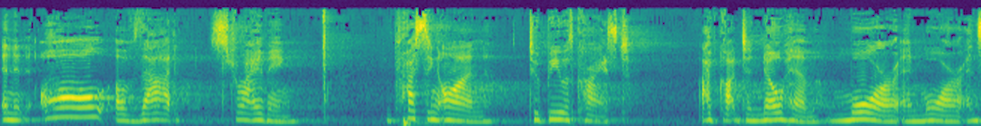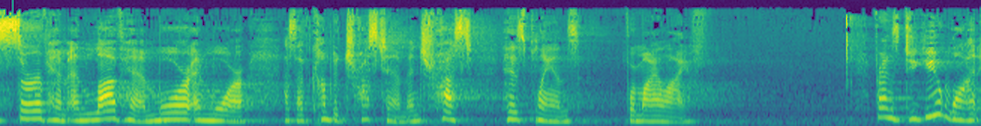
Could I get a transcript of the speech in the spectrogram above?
And in all of that striving, pressing on to be with Christ, I've gotten to know him more and more and serve him and love him more and more as I've come to trust him and trust his plans for my life. Friends, do you want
